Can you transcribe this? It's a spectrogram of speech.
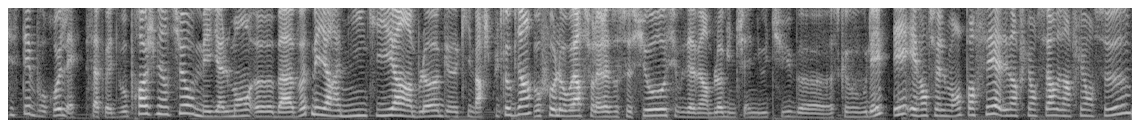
lister vos relais. Ça peut être vos proches bien sûr, mais également euh, bah, votre meilleur ami qui a un blog euh, qui marche plutôt bien, vos followers sur les réseaux sociaux, si vous avez un blog, une chaîne YouTube, ce que vous voulez. Et éventuellement, pensez à des influenceurs, des influenceuses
